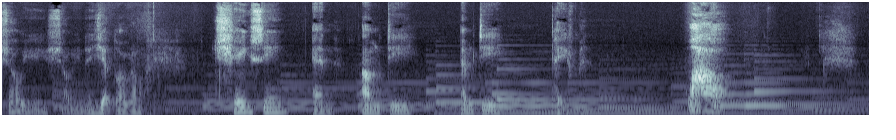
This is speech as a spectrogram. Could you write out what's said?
ရှောက်ရင်ရှောက်ရင်နဲ့ရက်သွားပြီလား chasing an empty empty pavement wow တ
